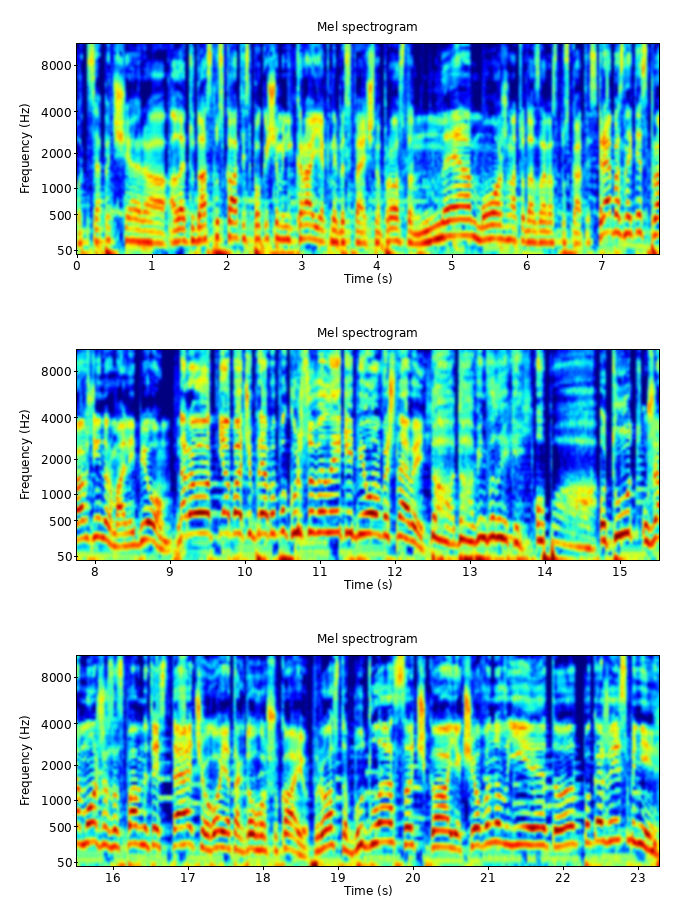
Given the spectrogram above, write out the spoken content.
оце печера. Але туди спускатись поки що мені край як небезпечно. Просто не можна туди зараз спускатись. Треба знайти справжній нормальний біом. Народ, я бачу прямо по курсу великий біом вишневий. Да, да, він великий. Опа. Отут уже може заспавнитись те, чого я так довго шукаю. Просто, будь ласочка, якщо воно є, то покажись мені.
